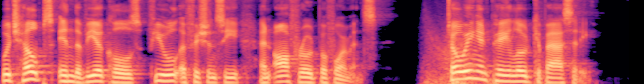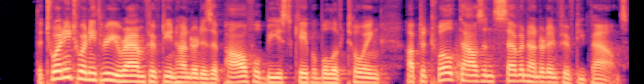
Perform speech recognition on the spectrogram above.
which helps in the vehicle's fuel efficiency and off road performance. Towing and payload capacity. The 2023 Ram 1500 is a powerful beast capable of towing up to 12,750 pounds.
